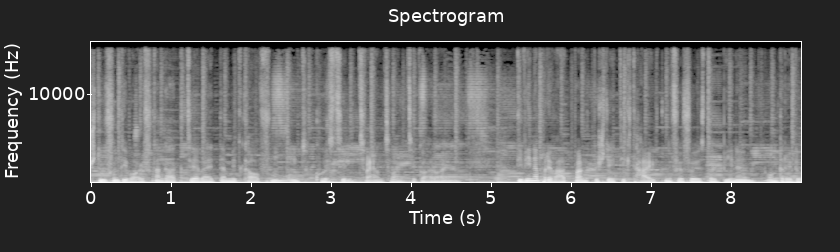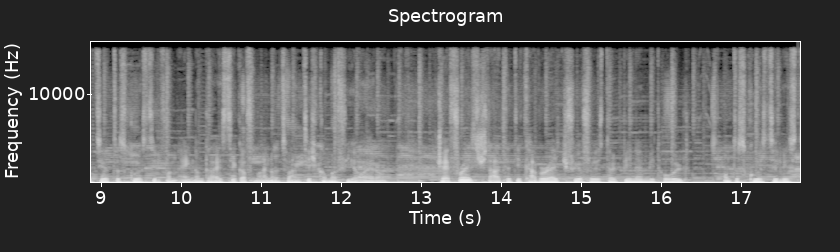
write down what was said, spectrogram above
stufen die Wolfgang-Aktie weiter mit Kaufen und Kursziel 22 Euro ein. Die Wiener Privatbank bestätigt Halten für Föstalpine und reduziert das Kursziel von 31 auf 29,4 Euro. Jeffreys startet die Coverage für Föstalpine mit Hold und das Kursziel ist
